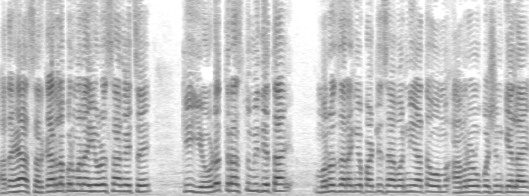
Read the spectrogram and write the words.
आता ह्या सरकारला पण मला एवढं सांगायचं आहे की एवढं त्रास तुम्ही देताय. मनोज जरांगे पाटील साहेबांनी आता आमरण उपोषण केलं आहे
